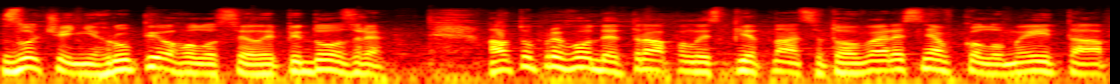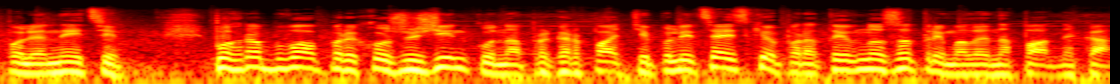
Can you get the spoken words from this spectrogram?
Злочинній групі оголосили підозри. Автопригоди трапились 15 вересня в Коломиї та Поляниці. Пограбував перехожу жінку на Прикарпатті. Поліцейські оперативно затримали нападника.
